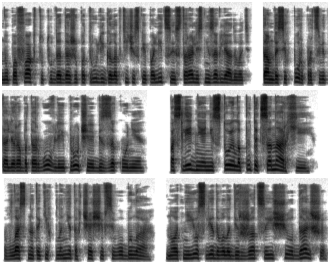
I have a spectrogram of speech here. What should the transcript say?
Но по факту туда даже патрули галактической полиции старались не заглядывать. Там до сих пор процветали работорговля и прочее беззаконие. Последнее не стоило путать с анархией. Власть на таких планетах чаще всего была но от нее следовало держаться еще дальше,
